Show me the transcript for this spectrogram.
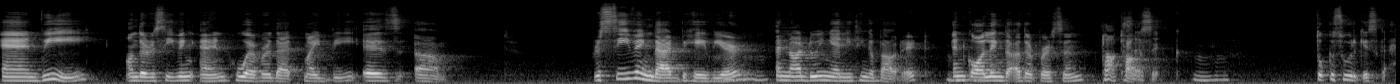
and we on the receiving and however that might be is receiving that behavior and not doing anything about it and calling the other person toxic تو قصور کس کا ہے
